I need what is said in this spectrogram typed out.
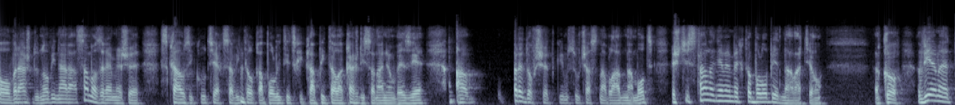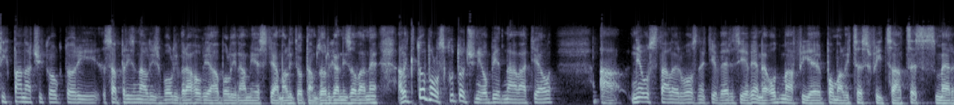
o vraždu novinára, samozrejme, že z kauzy Kuciak sa vytelka politický kapitál a každý sa na ňom vezie. A predovšetkým súčasná vládna moc, ešte stále nevieme, kto bol objednávateľ. Ako, vieme tých panačikov, ktorí sa priznali, že boli vrahovia a boli na mieste a mali to tam zorganizované, ale kto bol skutočný objednávateľ? A neustále rôzne tie verzie, vieme od mafie, pomaly cez Fica, cez Smer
